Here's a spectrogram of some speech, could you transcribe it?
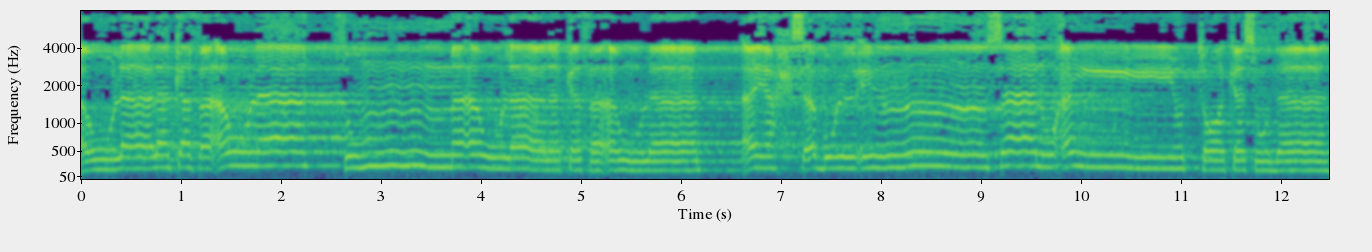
أولى لك فأولى، ثم أولى لك فأولى. أيحسب الإنسان أن يترك سدى؟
